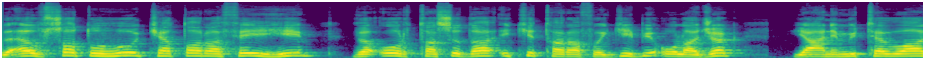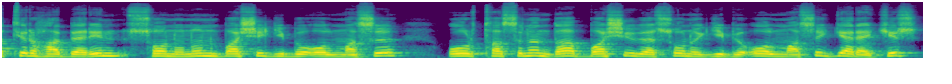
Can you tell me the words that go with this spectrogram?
ve evsatuhu ke tarafeyhi ve ortası da iki tarafı gibi olacak. Yani mütevatir haberin sonunun başı gibi olması, ortasının da başı ve sonu gibi olması gerekir.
